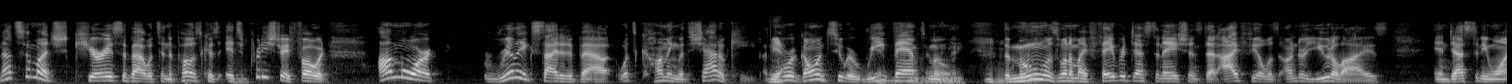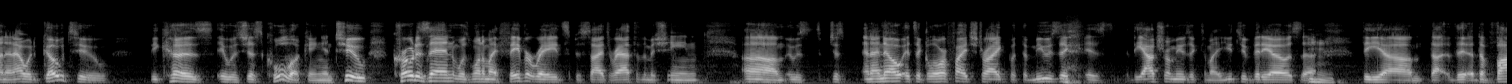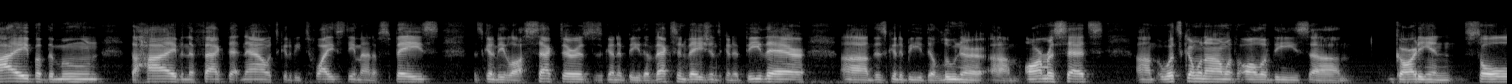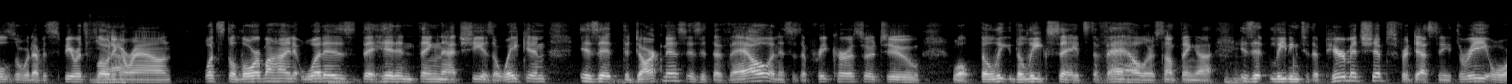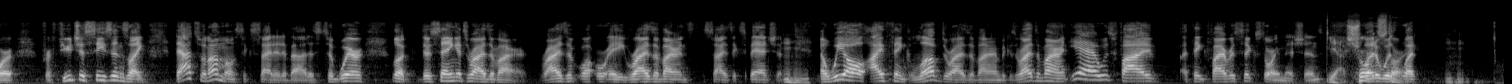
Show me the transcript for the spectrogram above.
not so much curious about what's in the post because it's pretty straightforward. I'm more really excited about what's coming with Shadowkeep. I mean, Yeah. we're going to a revamped moon. The moon was one of my favorite destinations that I feel was underutilized in Destiny One, and I would go to because it was just cool looking. And two, Crota's End was one of my favorite raids besides Wrath of the Machine. Um, it was just, and I know it's a glorified strike, but the music is the outro music to my YouTube videos. The the, um, the the the vibe of the moon, the hive, and the fact that now it's going to be twice the amount of space. There's going to be lost sectors. There's going to be the Vex invasion is going to be there. Um, there's going to be the lunar um, armor sets. Um, what's going on with all of these um, guardian souls or whatever spirits floating Yeah. around? What's the lore behind it? What is the hidden thing that she is awakened? Is it the darkness? Is it the veil? And this is a precursor to, well, the le- the leaks say it's the veil or something. Uh, Is it leading to the pyramid ships for Destiny 3 or for future seasons? Like that's what I'm most excited about. Is to where look, they're saying it's Rise of Iron, Rise of or a Rise of Iron size expansion. Now we all, I think, loved Rise of Iron because Rise of Iron, yeah, it was five, I think five or six story missions. Yeah, short but it was story. what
